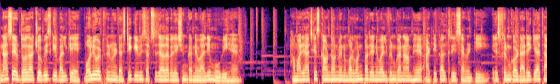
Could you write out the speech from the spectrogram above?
न सिर्फ़ 2024 की बल्कि बॉलीवुड फ़िल्म इंडस्ट्री की भी सबसे ज़्यादा कलेक्शन करने वाली मूवी है। हमारे आज के इस काउंटडाउन में नंबर वन पर रहने वाली फ़िल्म का नाम है आर्टिकल 370 इस फ़िल्म को डायरेक्ट किया था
